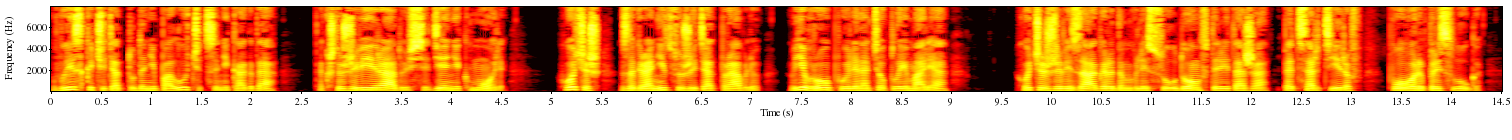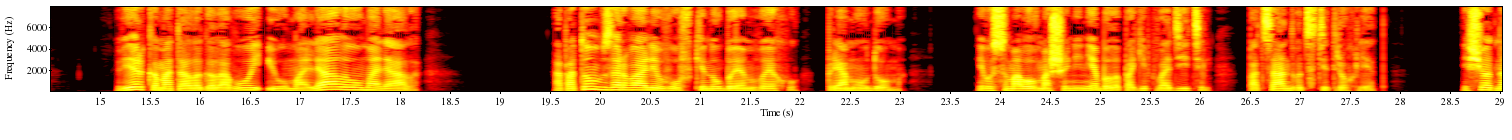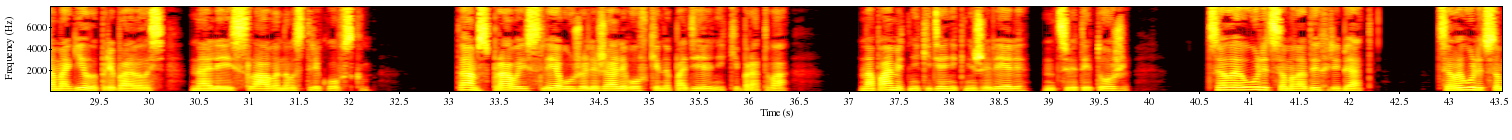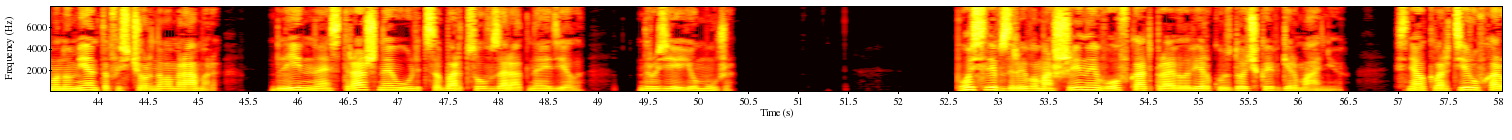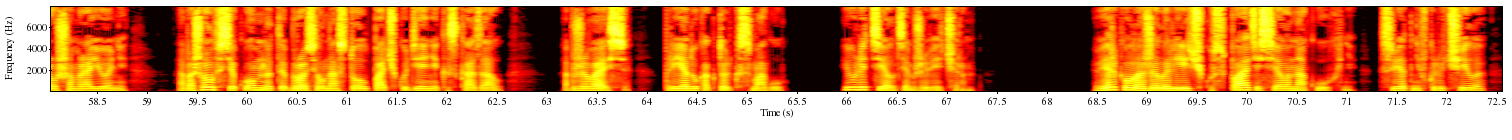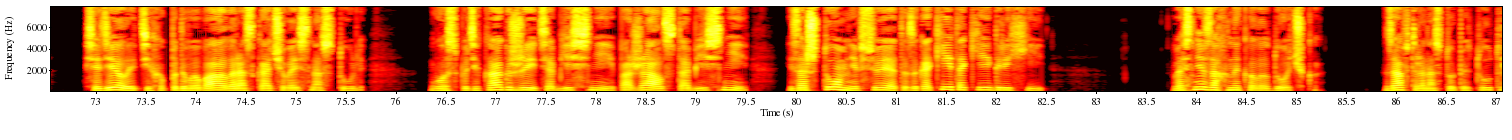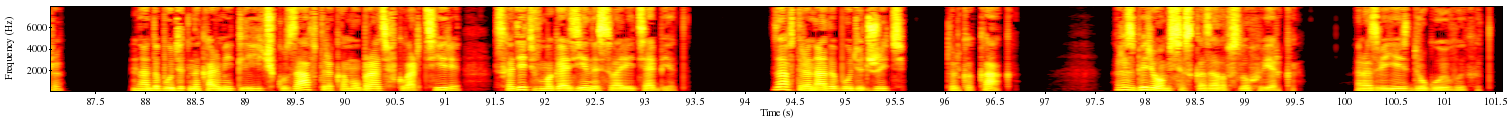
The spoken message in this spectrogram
Выскочить оттуда не получится никогда. Так что живи и радуйся, денег море. Хочешь, за границу жить отправлю, в Европу или на теплые моря. Хочешь, живи за городом, в лесу, дом в три этажа, пять сортиров, повар и прислуга. Верка мотала головой и умоляла, умоляла. А потом взорвали Вовкину БМВху прямо у дома. Его самого в машине не было, погиб водитель — пацан 23 лет. Еще одна могила прибавилась на аллее Славы на Востряковском. Там справа и слева уже лежали Вовкины подельники, братва. На памятники денег не жалели, на цветы тоже. Целая улица молодых ребят. Целая улица монументов из черного мрамора. Длинная, страшная улица борцов за ратное дело. Друзей ее мужа. После взрыва машины Вовка отправил Верку с дочкой в Германию. Снял квартиру в хорошем районе, обошел все комнаты, бросил на стол пачку денег и сказал «Обживайся, приеду, как только смогу». И улетел тем же вечером. Верка уложила Личку спать и села на кухне. Свет не включила, сидела и тихо подвывала, раскачиваясь на стуле. «Господи, как жить? Объясни, пожалуйста, объясни!» И за что мне все это? За какие такие грехи? Во сне захныкала дочка. Завтра наступит утро. Надо будет накормить Личку завтраком, убрать в квартире, сходить в магазин и сварить обед. Завтра надо будет жить. Только как? «Разберемся», — сказала вслух Верка. «Разве есть другой выход?»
